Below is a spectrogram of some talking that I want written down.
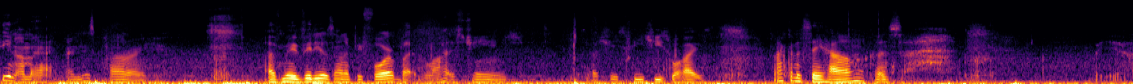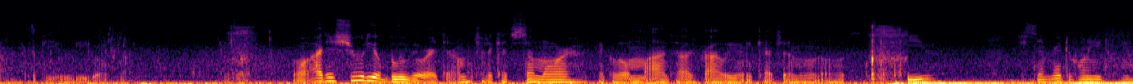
feet I'm at on this pond right here. I've made videos on it before, but a lot has changed, especially species-wise. I'm not gonna say how, cause. But yeah, that could be illegal. Well, I just showed you a bluegill right there. I'm gonna try to catch some more. Make a little montage, probably when catching them. Who knows? Eve, December 2021.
